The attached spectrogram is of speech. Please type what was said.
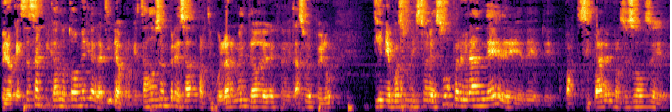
pero que está salpicando toda América Latina, porque estas dos empresas, particularmente Odebrecht, en el caso de Perú, tiene pues una historia súper grande de, de- participar en procesos de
